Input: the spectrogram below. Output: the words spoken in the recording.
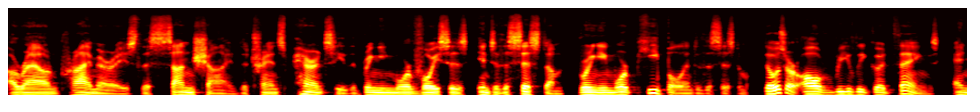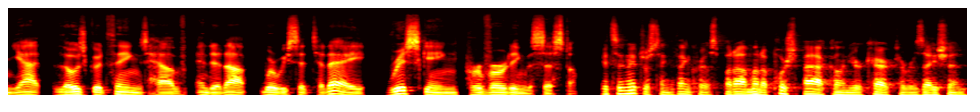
around primaries, the sunshine, the transparency, the bringing more voices into the system? System, bringing more people into the system. Those are all really good things. And yet, those good things have ended up where we sit today, risking perverting the system. It's an interesting thing, Chris, but I'm going to push back on your characterization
